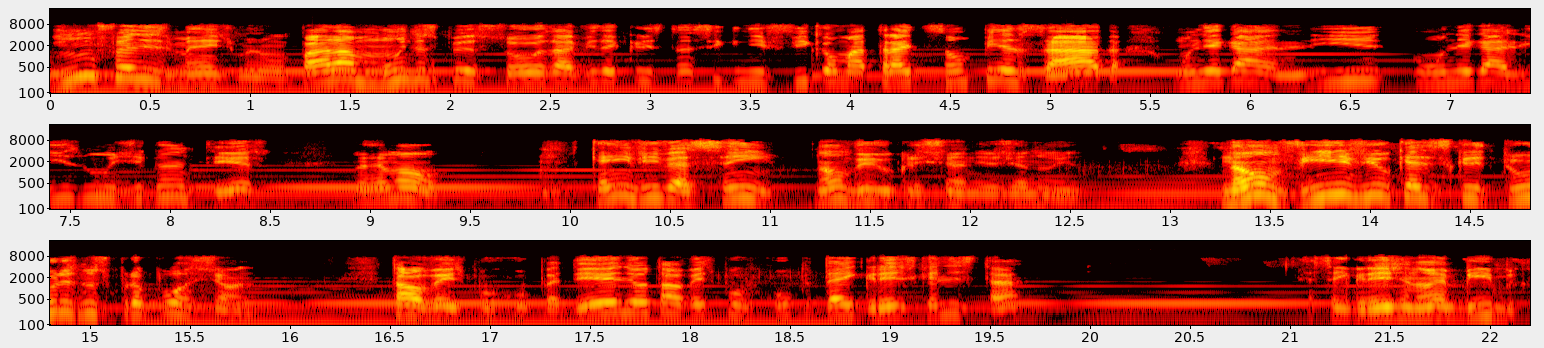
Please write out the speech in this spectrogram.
Infelizmente, meu irmão, para muitas pessoas a vida cristã significa uma tradição pesada, um, legali, um legalismo gigantesco. Meu irmão, quem vive assim não vive o cristianismo genuíno. Não vive o que as escrituras nos proporcionam. Talvez por culpa dele ou talvez por culpa da igreja que ele está. Essa igreja não é bíblica.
